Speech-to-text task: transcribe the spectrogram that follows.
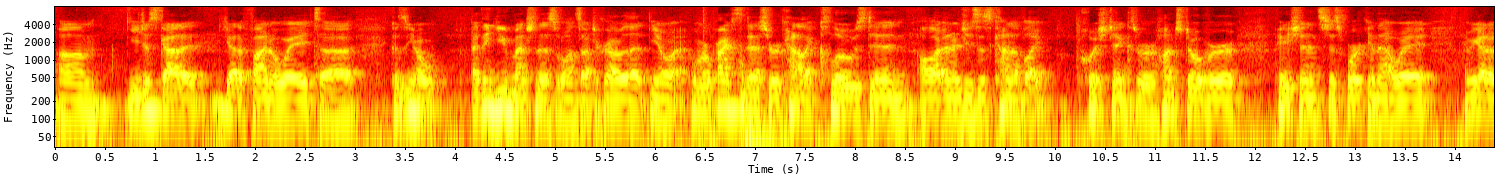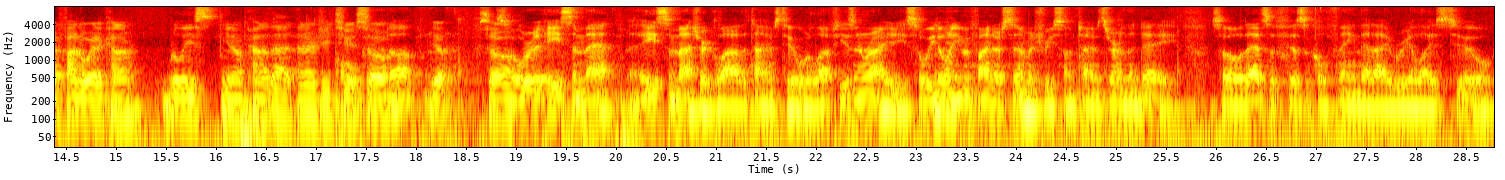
um, you just gotta you gotta find a way to because you know I think you mentioned this once, Dr. Crowder, that you know when we're practicing dentistry, we're kind of like closed in. All our energy is just kind of like pushed in because we're hunched over patients, just working that way. And we gotta find a way to kind of release you know kind of that energy too. Open so yep. So, So we're asymmet- asymmetric a lot of the times too. We're lefties and righties, so we don't mm-hmm. even find our symmetry sometimes during the day. So that's a physical thing that I realize too.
